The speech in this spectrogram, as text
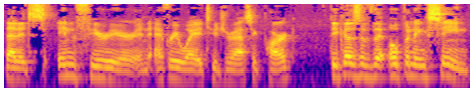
that it's inferior in every way to Jurassic Park because of the opening scene.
